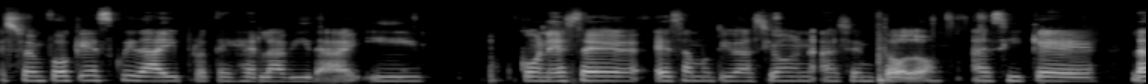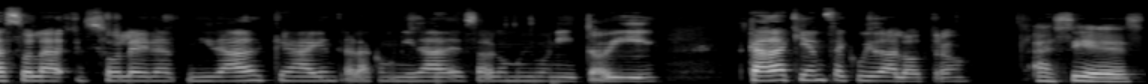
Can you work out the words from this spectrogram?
su enfoque es cuidar y proteger la vida y con ese, esa motivación hacen todo. Así que la solidaridad que hay entre la comunidad es algo muy bonito y cada quien se cuida al otro. Así es.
